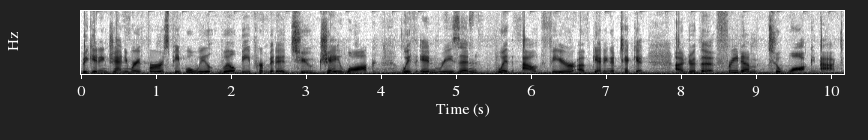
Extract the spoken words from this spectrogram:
Beginning January 1st, people will, will be permitted to jaywalk within reason without fear of getting a ticket. Under the Freedom to Walk Act,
